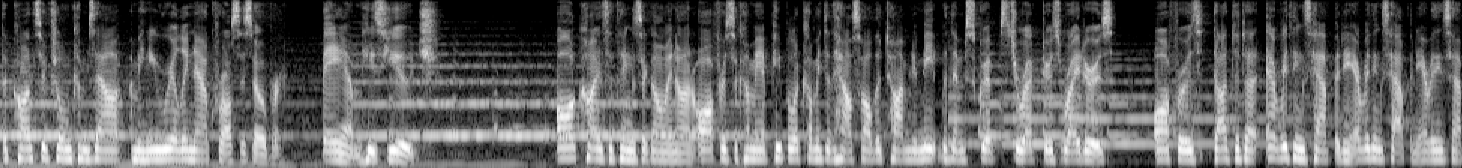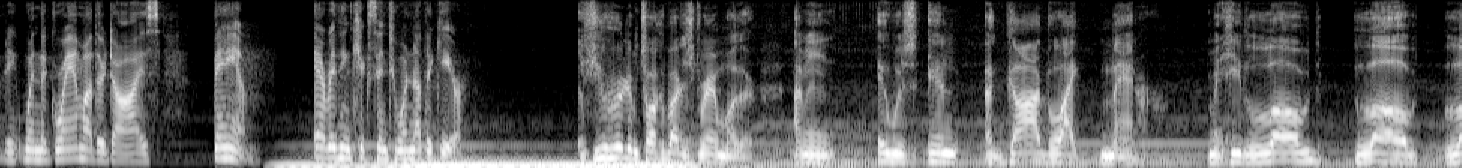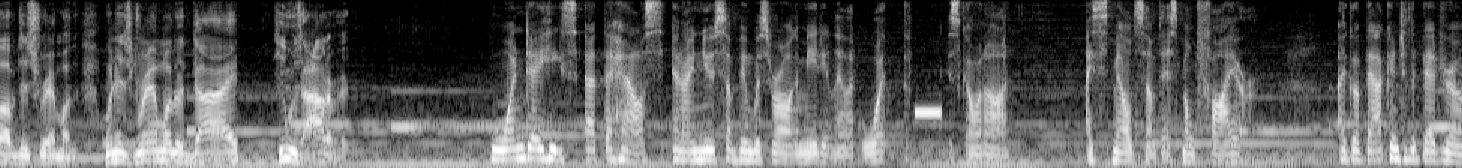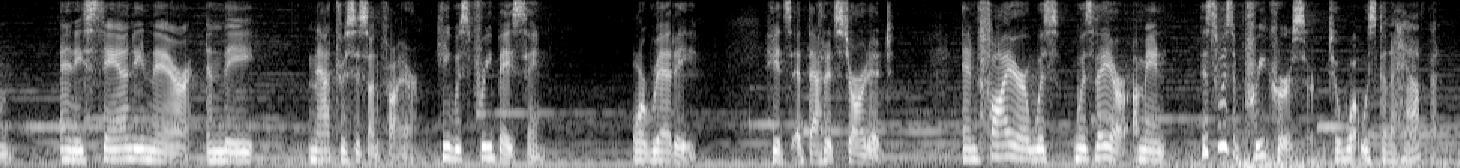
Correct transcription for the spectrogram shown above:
The concert film comes out. I mean, he really now crosses over. Bam, he's huge. All kinds of things are going on. Offers are coming in. People are coming to the house all the time to meet with him scripts, directors, writers, offers, da da da. Everything's happening. Everything's happening. Everything's happening. When the grandmother dies, bam, everything kicks into another gear. If you heard him talk about his grandmother, I mean, it was in a godlike manner. I mean, he loved, loved, loved his grandmother. When his grandmother died, he was out of it. One day he's at the house and I knew something was wrong immediately. Like, what the is going on? I smelled something. I smelled fire. I go back into the bedroom and he's standing there and the mattress is on fire. He was freebasing already. He'd, that had started. And fire was, was there. I mean, this was a precursor to what was going to happen.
